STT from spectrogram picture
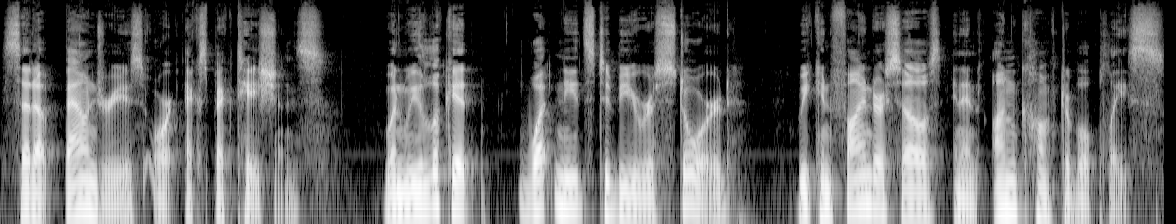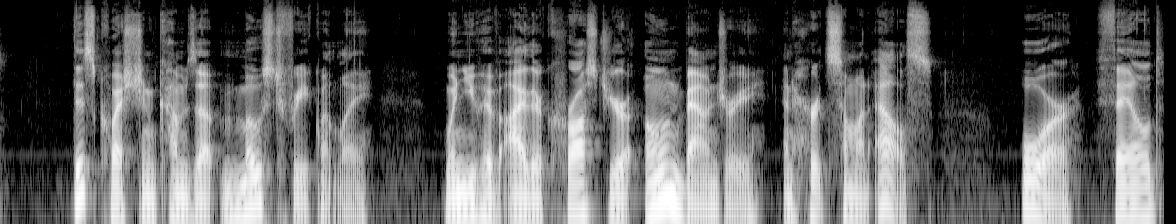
set up boundaries or expectations. When we look at what needs to be restored, we can find ourselves in an uncomfortable place. This question comes up most frequently when you have either crossed your own boundary and hurt someone else or failed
